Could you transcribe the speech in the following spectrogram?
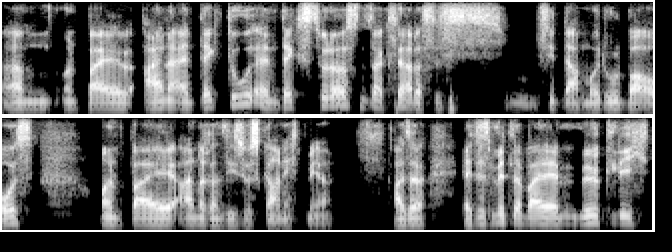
ähm, und bei einer entdeckst du, entdeckst du das und sagst, ja, das ist, sieht nach Modulbau aus und bei anderen siehst du es gar nicht mehr. Also es ist mittlerweile möglich,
